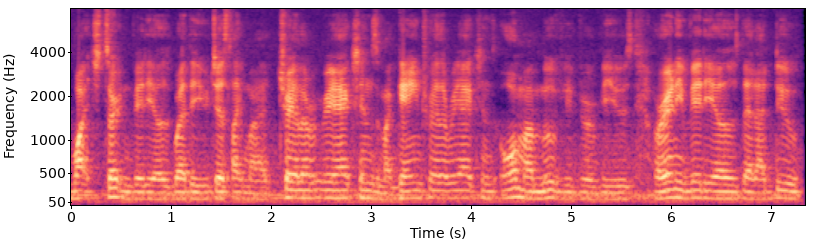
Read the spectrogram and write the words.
watch certain videos, whether you just like my trailer reactions, my game trailer reactions, or my movie reviews, or any videos that I do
